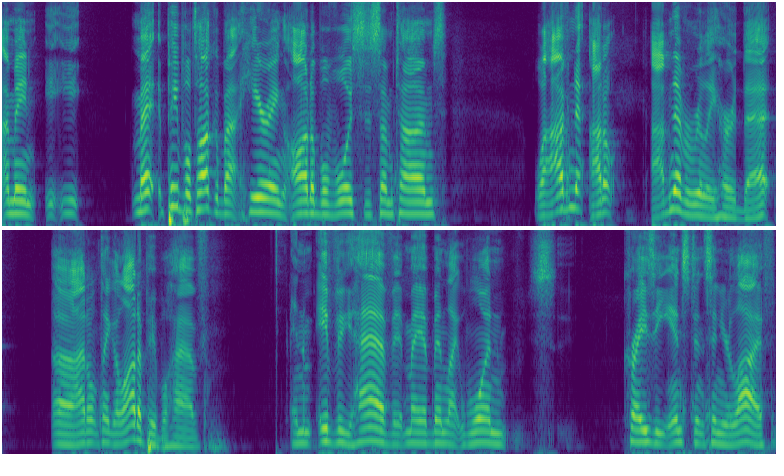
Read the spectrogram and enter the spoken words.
I- mean, y- y- people talk about hearing audible voices sometimes. Well, I've ne- I don't I've never really heard that. Uh, I don't think a lot of people have. And if you have, it may have been like one crazy instance in your life.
